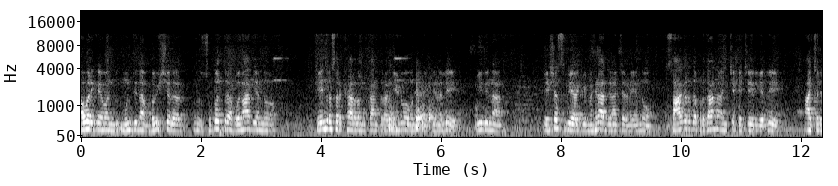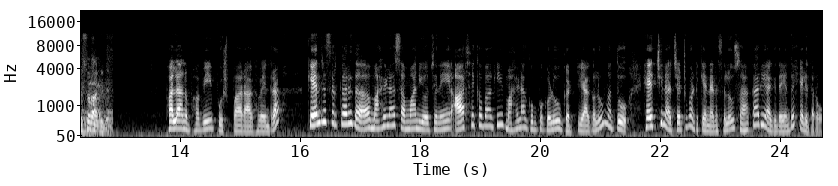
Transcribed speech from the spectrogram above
ಅವರಿಗೆ ಒಂದು ಮುಂದಿನ ಭವಿಷ್ಯದ ಸುಭದ್ರ ಬುನಾದಿಯನ್ನು ಕೇಂದ್ರ ಸರ್ಕಾರದ ಮುಖಾಂತರ ನೀಡುವ ಒಂದು ನಿಟ್ಟಿನಲ್ಲಿ ಈ ದಿನ ಯಶಸ್ವಿಯಾಗಿ ಮಹಿಳಾ ದಿನಾಚರಣೆಯನ್ನು ಸಾಗರದ ಪ್ರಧಾನ ಅಂಚೆ ಕಚೇರಿಯಲ್ಲಿ ಆಚರಿಸಲಾಗಿದೆ. ಫಲಾನುಭವಿ ಪುಷ್ಪ ರಾಘವೇಂದ್ರ ಕೇಂದ್ರ ಸರ್ಕಾರದ ಮಹಿಳಾ ಸಮ್ಮಾನ್ ಯೋಜನೆ ಆರ್ಥಿಕವಾಗಿ ಮಹಿಳಾ ಗುಂಪುಗಳು ಗಟ್ಟಿಯಾಗಲು ಮತ್ತು ಹೆಚ್ಚಿನ ಚಟುವಟಿಕೆ ನಡೆಸಲು ಸಹಕಾರಿಯಾಗಿದೆ ಎಂದು ಹೇಳಿದರು.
